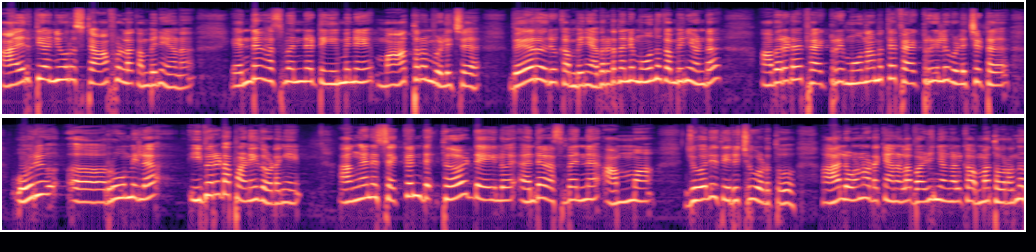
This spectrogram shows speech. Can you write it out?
ആയിരത്തി അഞ്ഞൂറ് സ്റ്റാഫുള്ള കമ്പനിയാണ്. എന്റെ ഹസ്ബൻഡിന്റെ ടീമിനെ മാത്രം വിളിച്ച് വേറൊരു കമ്പനി അവരുടെ തന്നെ മൂന്ന് കമ്പനിയുണ്ട് അവരുടെ ഫാക്ടറി മൂന്നാമത്തെ ഫാക്ടറിയിൽ വിളിച്ചിട്ട് ഒരു റൂമിൽ ഇവരുടെ പണി തുടങ്ങി. അങ്ങനെ സെക്കൻഡ് തേർഡ് ഡേയിൽ എന്റെ ഹസ്ബൻഡിന് അമ്മ ജോലി തിരിച്ചു കൊടുത്തു. ആ ലോൺ അടയ്ക്കാനുള്ള വഴി ഞങ്ങൾക്ക് അമ്മ തുറന്നു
